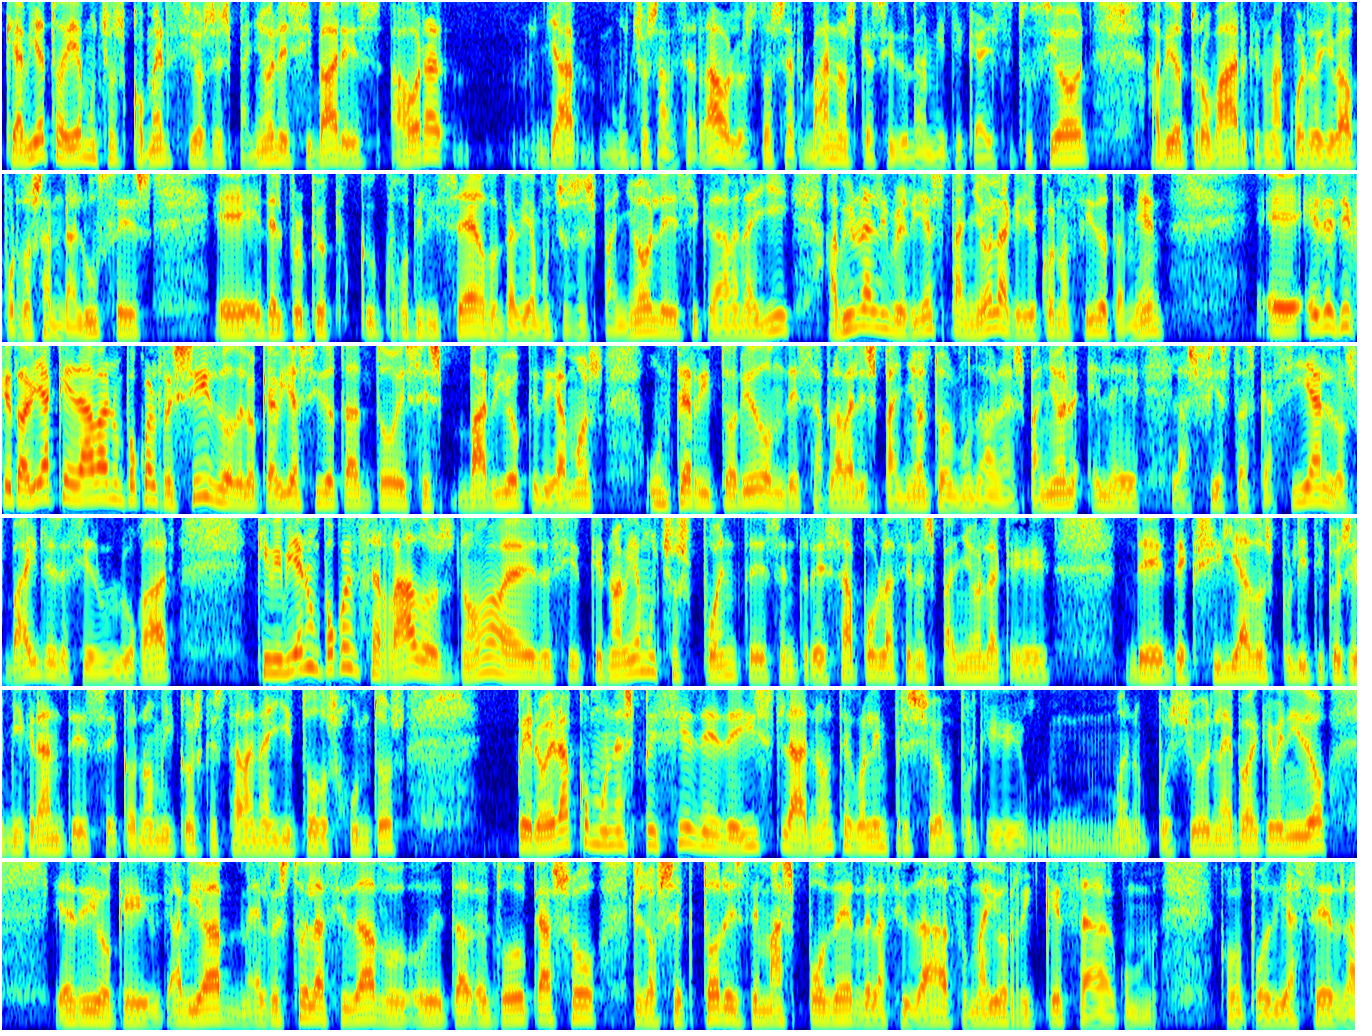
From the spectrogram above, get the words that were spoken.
que había todavía muchos comercios españoles y bares. Ahora ya muchos han cerrado, los dos hermanos, que ha sido una mítica institución. Había otro bar que no me acuerdo, llevado por dos andaluces, eh, del propio Cour de donde había muchos españoles y quedaban allí. Había una librería española que yo he conocido también. Eh, es decir, que todavía quedaban un poco el residuo de lo que había sido tanto ese barrio, que digamos, un territorio donde se hablaba el español, todo el mundo hablaba español, eh, las fiestas que hacían, los bailes, es decir, un lugar que vivían un poco encerrados, ¿no? Es decir, que no había muchos puentes entre esa población española que, de, de exiliados políticos y emigrantes económicos que estaban allí todos juntos pero era como una especie de, isla, ¿no? Tengo la impresión, porque, mm, bueno, pues yo en la época que he venido, ya te digo que había el resto de la ciudad, o, de, en todo caso, los sectores de más poder de la ciudad o mayor riqueza, como, podía ser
